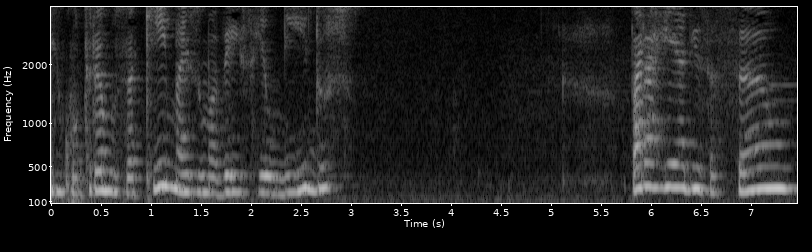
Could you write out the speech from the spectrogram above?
encontramos aqui mais uma vez reunidos para a realização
